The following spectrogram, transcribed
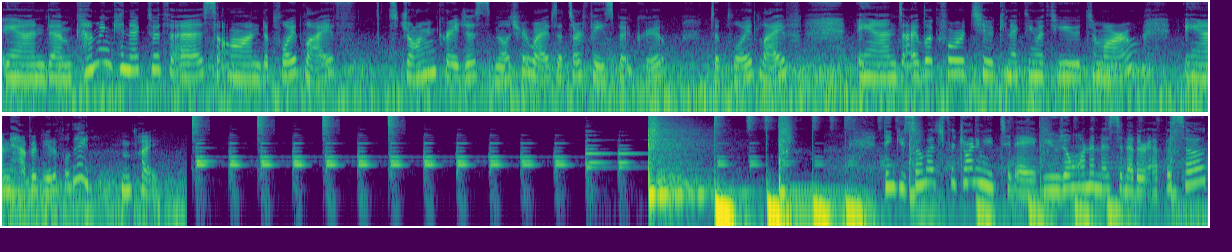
and um, come and connect with us on Deployed Life. Strong and Courageous Military Wives. That's our Facebook group, Deployed Life. And I look forward to connecting with you tomorrow and have a beautiful day. Bye. You so much for joining me today. If you don't want to miss another episode,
